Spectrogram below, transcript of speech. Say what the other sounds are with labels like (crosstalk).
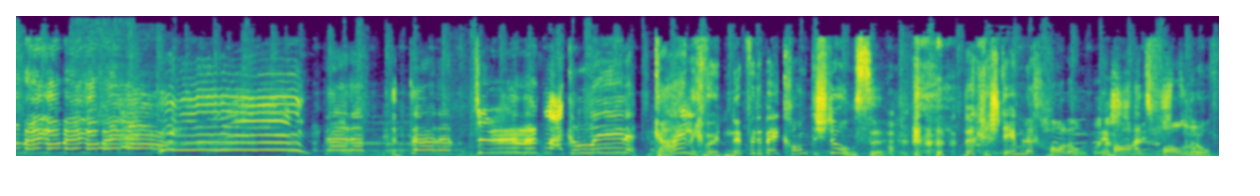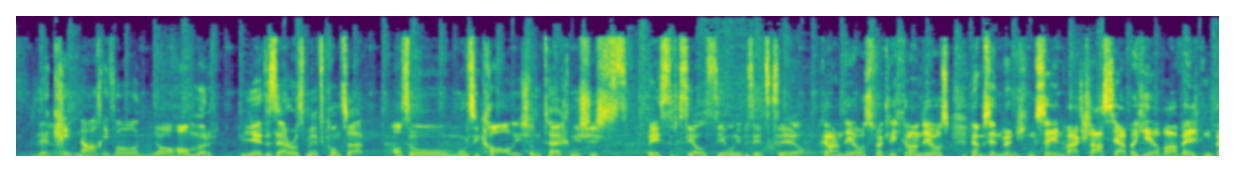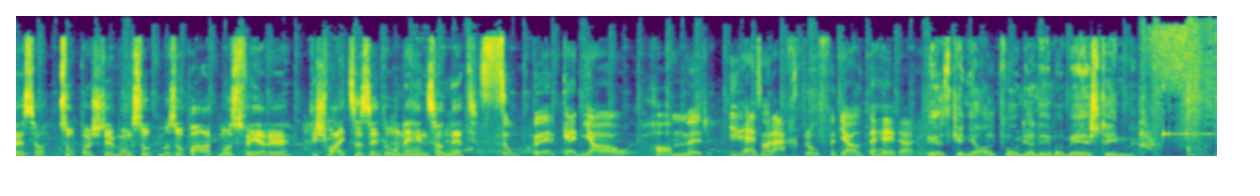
Geil, ich würde nicht für den Beckkante stoßen. (laughs) Wirklich stimmlich, hallo. Der Mann hat es voll drauf. Wirklich, nach wie vor. Ja, Hammer. Wie jedes Aerosmith-Konzert. Also musikalisch und technisch ist es besser gewesen als die, die ich bis jetzt gesehen habe. Grandios, wirklich grandios. Wir haben es in München gesehen, war klasse, aber hier war Welten besser. Super Stimmung, super Atmosphäre. Die Schweizer sind ohnehin so nett. Super, genial, Hammer. Die haben es noch recht drauf, die alten Herren. Ich habe es genial gefunden, ich habe nicht immer mehr Stimme.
